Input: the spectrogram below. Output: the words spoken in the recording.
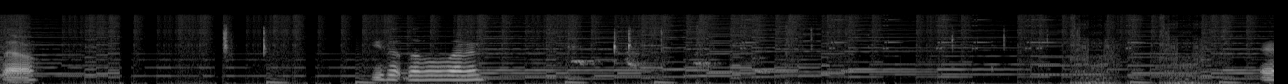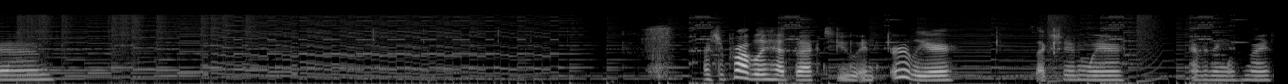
So he's at level 11. and I should probably head back to an earlier section where everything was nice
